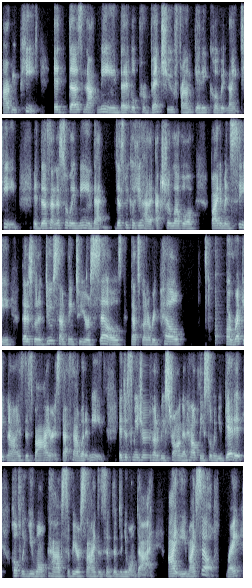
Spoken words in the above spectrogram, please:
i repeat it does not mean that it will prevent you from getting COVID 19. It doesn't necessarily mean that just because you had an extra level of vitamin C, that is going to do something to your cells that's going to repel or recognize this virus. That's not what it means. It just means you're going to be strong and healthy. So when you get it, hopefully you won't have severe signs and symptoms and you won't die. i.e., myself, right?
